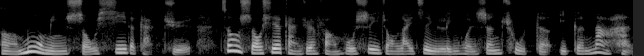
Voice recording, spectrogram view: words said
呃莫名熟悉的感觉。这种熟悉的感觉，仿佛是一种来自于灵魂深处的一个呐喊。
